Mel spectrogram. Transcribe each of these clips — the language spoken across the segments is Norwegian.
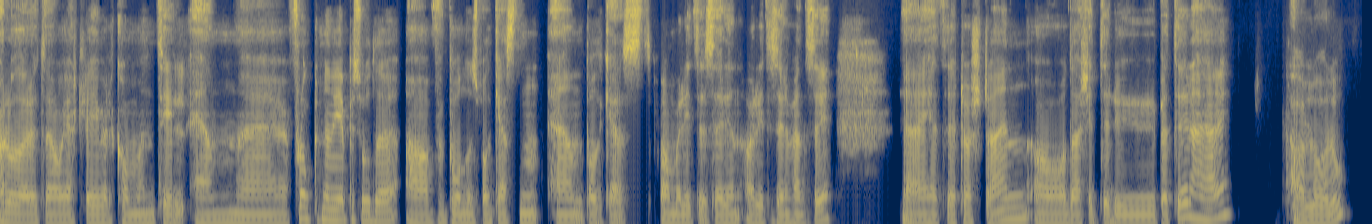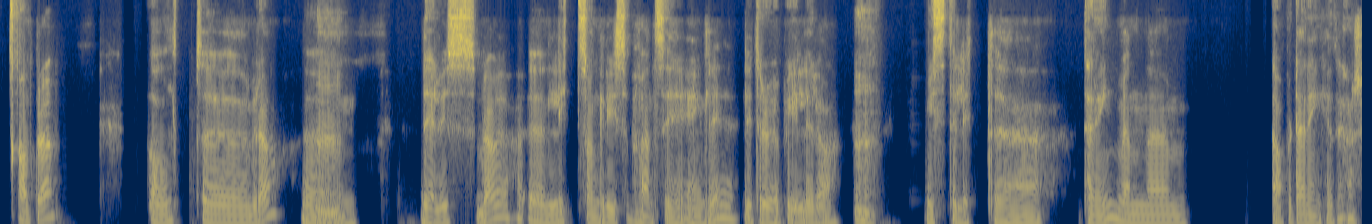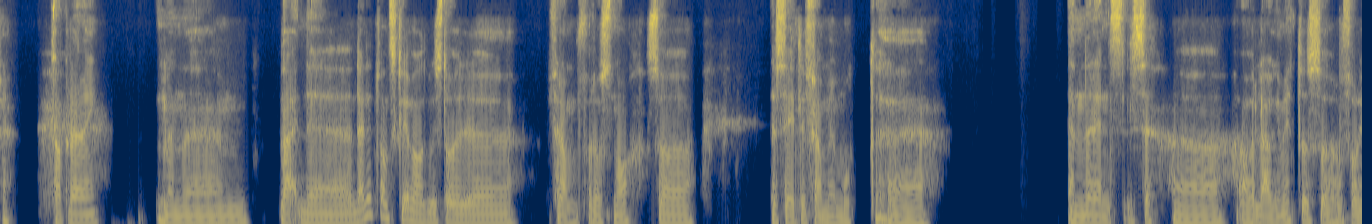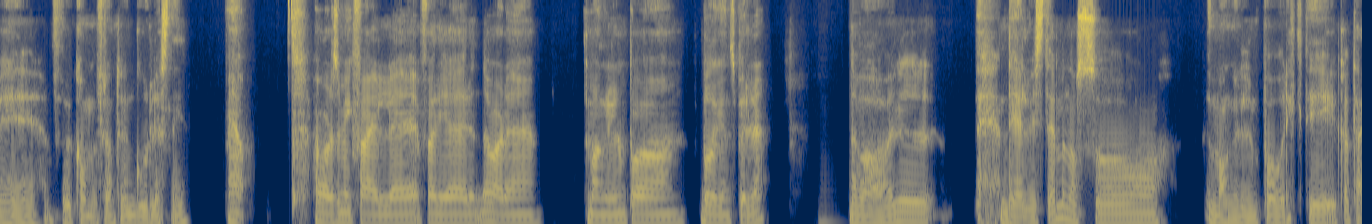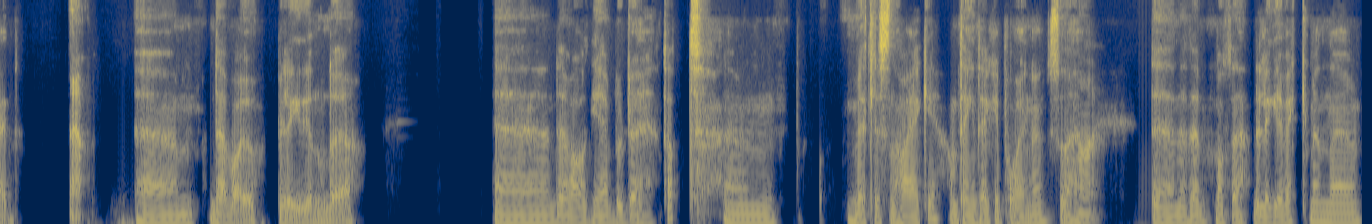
Hallo der ute, og hjertelig velkommen til en eh, flunkende ny episode av Bonuspodkasten, en podkast om Eliteserien og Eliteserien Fantasy. Jeg heter Torstein, og der sitter du, Petter. Hei, hei. Hallo, hallo. Alt bra? Alt eh, bra. Uh, Mm. Delvis bra. ja. Uh, litt sånn krise på fancy, egentlig. Litt røde piler og Mm. miste litt eh, terreng, men uh, Taper terreng, heter det kanskje. Taper terreng. Men nei, det, det er litt vanskelige valg vi står uh, framfor oss nå, så jeg ser egentlig fram imot uh, en renselse uh, av laget mitt, og så får vi, får vi komme fram til en god løsning. Ja. Hva var det som gikk feil i forrige runde? Var det mangelen på Bodø-Glimt-spillere? Det var vel delvis det, men også mangelen på riktig kaptein. Ja. Um, der var jo Pellegrino det, det valget jeg burde tatt. Um, Vettelsen har jeg ikke, han tenkte jeg ikke på engang, så det, det, det, måte, det legger jeg vekk. Men eh,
